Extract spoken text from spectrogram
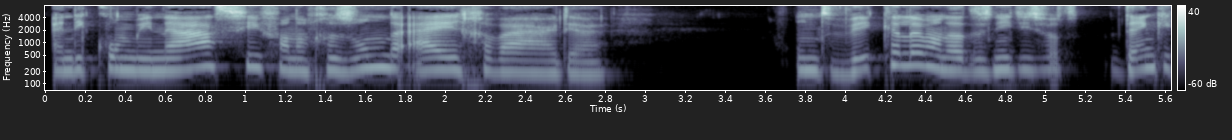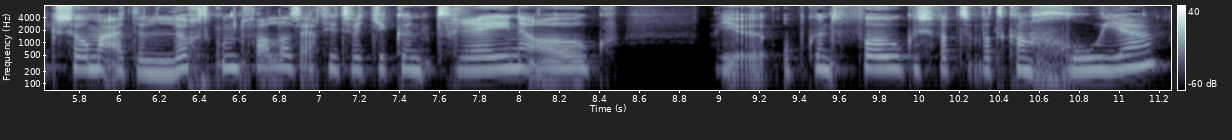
En die combinatie van een gezonde eigenwaarde ontwikkelen, want dat is niet iets wat denk ik zomaar uit de lucht komt vallen. Dat is echt iets wat je kunt trainen ook je op kunt focussen, wat, wat kan groeien.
